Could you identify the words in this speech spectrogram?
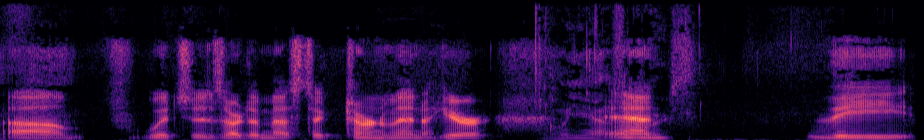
um, which is our domestic tournament here Oh yeah, And- the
